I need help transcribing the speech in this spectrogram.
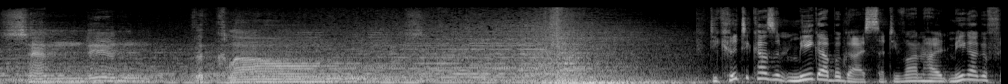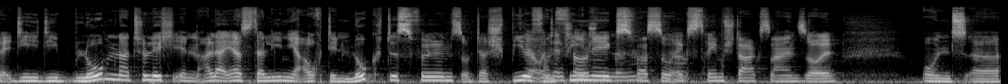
Send in the clowns. Die Kritiker sind mega begeistert. Die waren halt mega geflasht. Die, die loben natürlich in allererster Linie auch den Look des Films und das Spiel Ja, von Phoenix, ne? was so Ja. extrem stark sein soll. Und äh,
